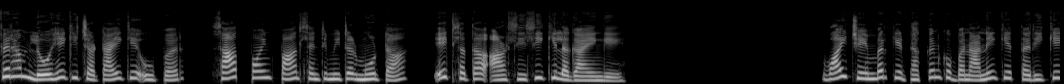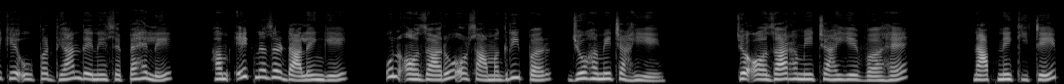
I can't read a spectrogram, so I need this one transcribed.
फिर हम लोहे की चटाई के ऊपर 7.5 सेंटीमीटर मोटा, एक सतह आरसीसी की लगाएँगे। वाई चेंबर के ढक्कन को बनाने के तरीके के ऊपर ध्यान देने से पहले, हम एक नज़र डालेंगे उन औजारों और सामग्री पर जो हमें चाहिए। जो औज़ार हमें चाहिए वह है नापने की टेप,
